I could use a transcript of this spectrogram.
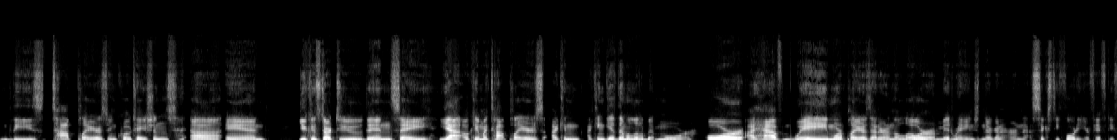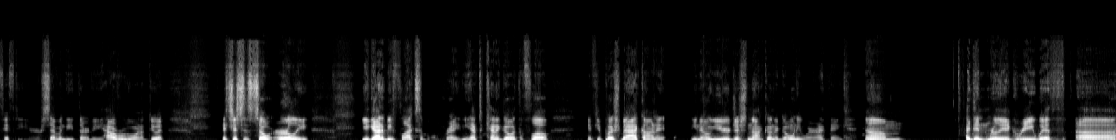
these top players in quotations uh, and you can start to then say yeah okay my top players i can i can give them a little bit more or i have way more players that are in the lower or mid range and they're going to earn that 60 40 or 50 50 or 70 30 however we want to do it. It's just it's so early you got to be flexible right? And you have to kind of go with the flow. If you push back on it you know you're just not going to go anywhere i think. Um i didn't really agree with uh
